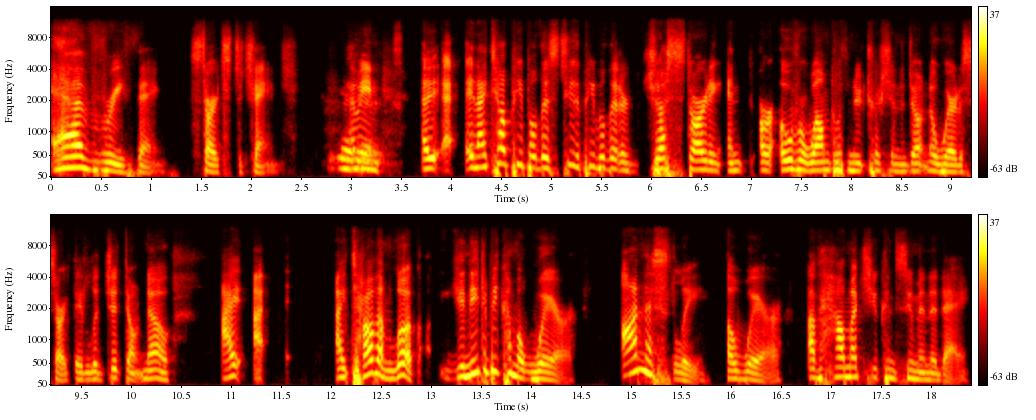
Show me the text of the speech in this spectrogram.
everything starts to change. Yeah, I mean, I, and I tell people this too the people that are just starting and are overwhelmed with nutrition and don't know where to start, they legit don't know. I, I, I tell them, look, you need to become aware, honestly aware of how much you consume in a day.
